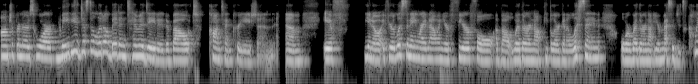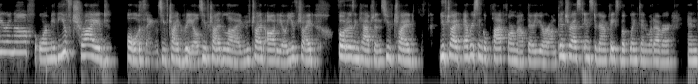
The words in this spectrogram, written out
entrepreneurs who are maybe just a little bit intimidated about content creation. Um if you know if you're listening right now and you're fearful about whether or not people are going to listen or whether or not your message is clear enough or maybe you've tried all the things. You've tried reels, you've tried live, you've tried audio, you've tried photos and captions, you've tried you've tried every single platform out there. You're on Pinterest, Instagram, Facebook, LinkedIn, whatever, and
